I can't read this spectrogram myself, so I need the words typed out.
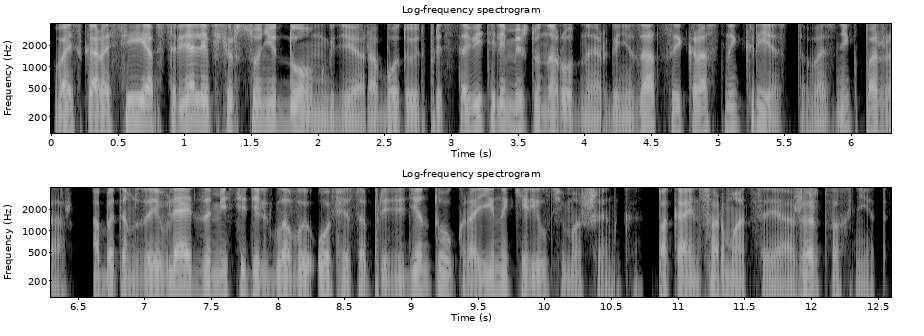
Войска России обстреляли в Херсоне дом, где работают представители международной организации «Красный крест». Возник пожар. Об этом заявляет заместитель главы Офиса президента Украины Кирилл Тимошенко. Пока информации о жертвах нет.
